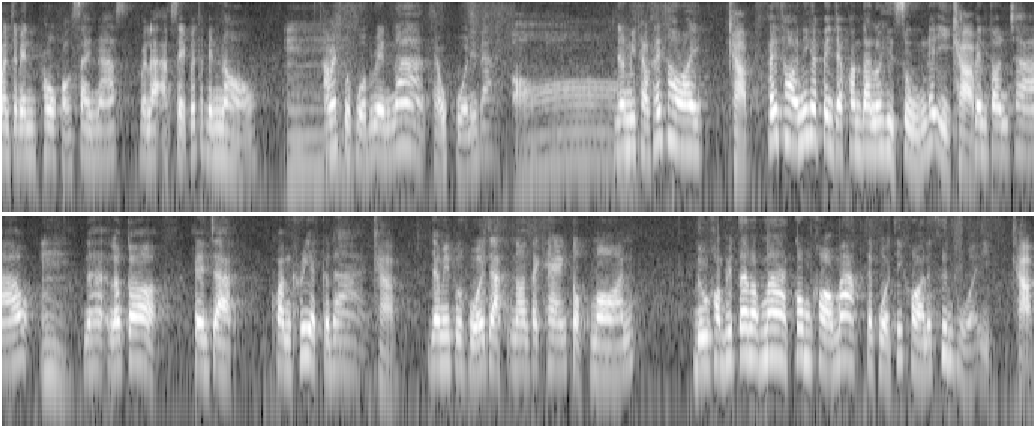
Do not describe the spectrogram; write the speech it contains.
มันจะเป็นโพรงของไซนัส เวลาอักเสบก็จะเป็นหนองอืม ทำให้ปวดหัวบริเวณหน้าแถวหัวนี่ได้อ๋อยังมีแถวท้ายทอยครับท้ายทอยนี่ก็เป็นจากความดันโลหิตสูงได้อีกครับเป็นตอนเช้าอืมนะฮะแล้วก็เป็นจากความเครียดก็ได้ครับยังมีปวดหัวจากนอนตะแคงตกหมอน ดูคอมพิวเตอร์มากๆ ก้มคอมากแต่ปวดที่คอและขึ้นหัวอีกครับ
